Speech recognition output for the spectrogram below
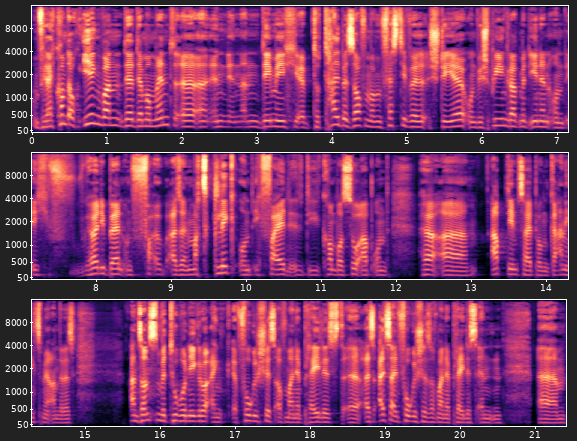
und vielleicht kommt auch irgendwann der, der Moment, äh, in, in, an dem ich äh, total besoffen auf dem Festival stehe und wir spielen gerade mit ihnen und ich höre die Band und also macht's Klick und ich feiere die, die Kombos so ab und höre äh, ab dem Zeitpunkt gar nichts mehr anderes. Ansonsten wird Turbo Negro ein äh, Vogelschiss auf meine Playlist, äh, als, als ein Vogelschiss auf meine Playlist enden. Ähm,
